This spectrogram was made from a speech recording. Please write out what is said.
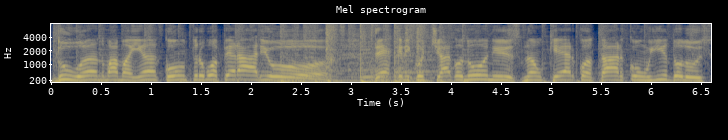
do ano amanhã contra o Operário. Técnico Thiago Nunes não quer contar com ídolos,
